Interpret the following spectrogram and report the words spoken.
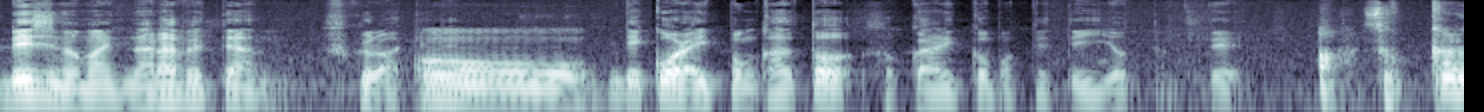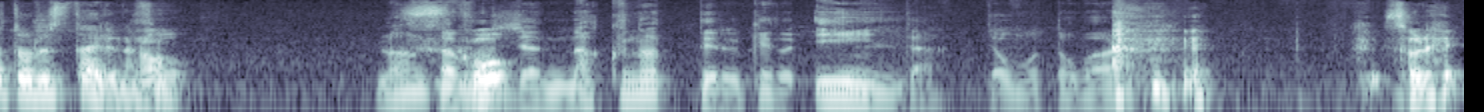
レジの前に並べてあんの。袋開けて。でコーラ1本買うとそこから1個持ってっていいよってなって。てあそっから取るスタイルなの？そう。ランダムじゃなくなってるけどいいんだって思った覚えある。それ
